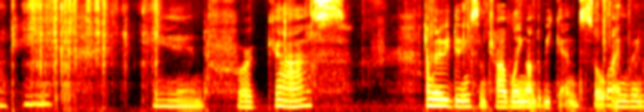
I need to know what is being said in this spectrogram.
Okay. And for gas, I'm going to be doing some traveling on the weekend, so I'm going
